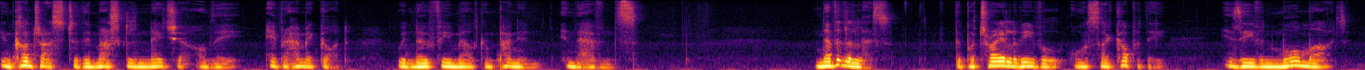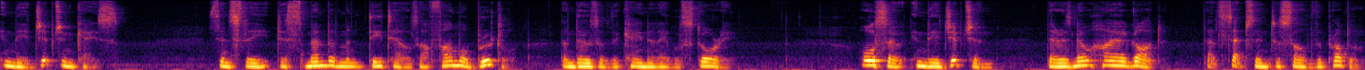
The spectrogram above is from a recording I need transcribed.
in contrast to the masculine nature of the Abrahamic God with no female companion in the heavens. Nevertheless, The portrayal of evil or psychopathy is even more marked in the Egyptian case, since the dismemberment details are far more brutal than those of the Cain and Abel story. Also, in the Egyptian, there is no higher god that steps in to solve the problem.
